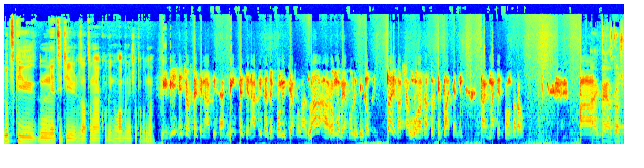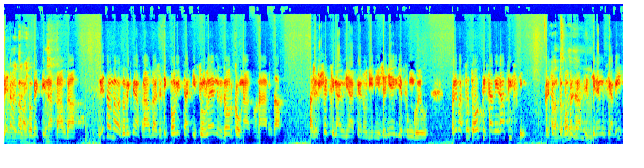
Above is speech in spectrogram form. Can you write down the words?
ľudský necíti za to nejakú vinu alebo niečo podobné. Vy viete, čo chcete napísať. Napísať, že policia bola zlá a Romovia boli tí dobrí. To je vaša úloha, za to ste platení. Tak máte sponzorov. A, teraz nezaujíma vás objektívna pravda. Nezaujíma vás objektívna pravda, že tí policajti sú len vzorkou nášho národa a že všetci majú nejaké rodiny, že niekde fungujú. Pre vás sú to odpísaní rasisti. Pritom to vôbec rasisti nemusia byť.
